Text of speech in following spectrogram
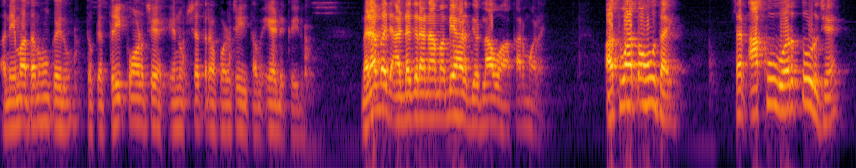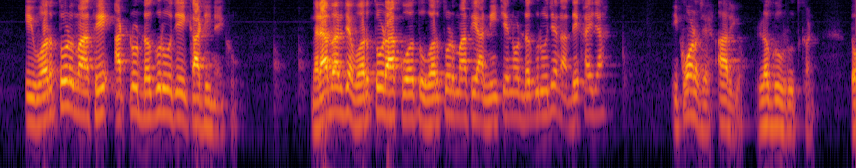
અને એમાં તમે શું કર્યું? તો કે ત્રિકોણ છે, એનું ક્ષેત્રફળ છે, એ તમે એડ કર્યું. બરાબર આ ડગરા નામાં બેહાડી દો એટલે આવો આકાર મળે. અથવા તો શું થાય? સાહેબ, આખું વર્તુળ છે, એ વર્તુળમાંથી આટલું ડગરું જે કાઢી નાખ્યું. બરાબર છે? વર્તુળ આખું હતું. વર્તુળમાંથી આ નીચેનો ડગરું છે ને, આ દેખાઈ જા. એ કોણ છે? આર્યો, લઘુ વૃતખંડ તો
